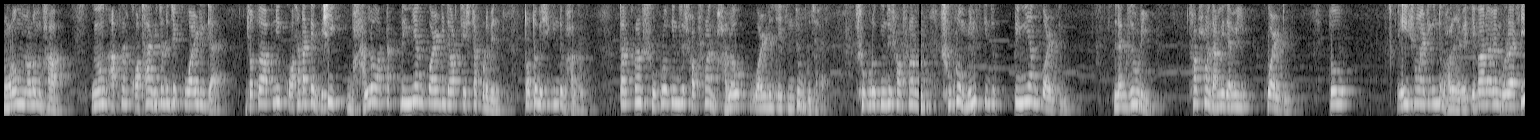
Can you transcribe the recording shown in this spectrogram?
নরম নরম ভাব এবং আপনার কথার ভিতরে যে কোয়ালিটিটা যত আপনি কথাটাকে বেশি ভালো একটা প্রিমিয়াম কোয়ালিটি দেওয়ার চেষ্টা করবেন, তত বেশি কিন্তু ভালো। তার কারণ শুক্র কিন্তু সবসময় ভালো কোয়ালিটিকে কিন্তু বোঝায়। শুক্র কিন্তু সবসময়, শুক্র মিন্স কিন্তু প্রিমিয়াম কোয়ালিটি লাক্সুরি সবসময় দামি দামি কোয়ালিটি তো এই সময়টি কিন্তু ভালো যাবে। এবার আমি বলে রাখি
